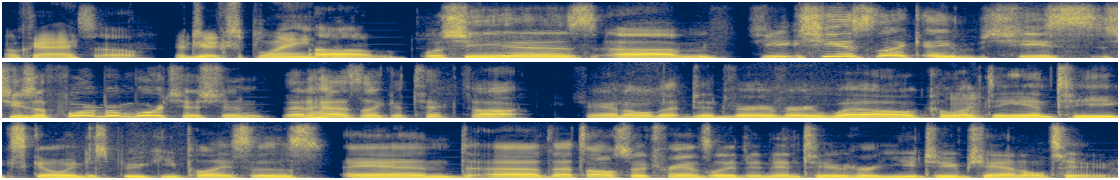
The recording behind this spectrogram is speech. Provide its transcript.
Okay. So. Could you explain? Um, well, she is. Um, she she is like a she's she's a former mortician that has like a TikTok channel that did very very well, collecting antiques, going to spooky places, and uh, that's also translated into her YouTube channel too.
